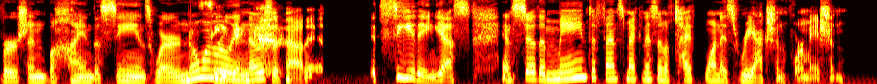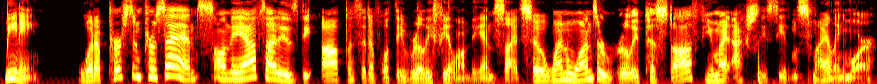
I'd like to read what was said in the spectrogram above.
version behind the scenes where no one seething. really knows about it. It's seething, yes. And so the main defense mechanism of type 1 is reaction formation, meaning what a person presents on the outside is the opposite of what they really feel on the inside. So when ones are really pissed off, you might actually see them smiling more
